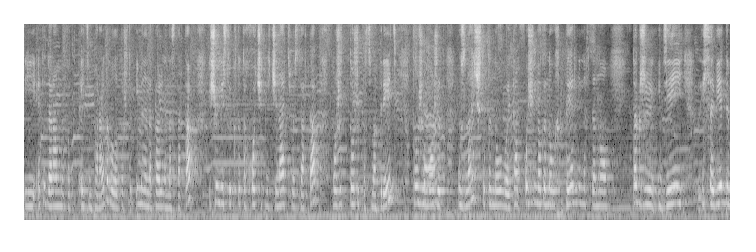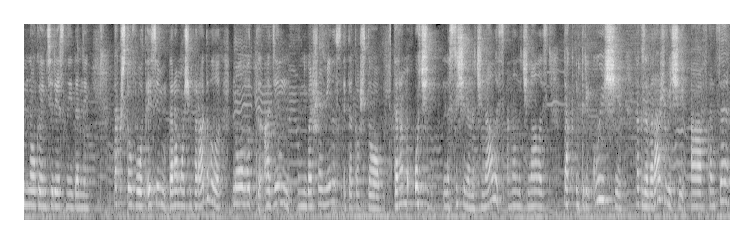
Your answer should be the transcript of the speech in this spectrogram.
И эта дорама вот этим порадовала, то, что именно направлена на стартап. Еще если кто-то хочет начинать свой стартап, может тоже посмотреть, тоже да. может узнать что-то новое. Там очень много новых терминов дано, также идей и советы много интересные даны. Так что вот, этим Дорама очень порадовала. Но вот один небольшой минус это то, что Дорама очень насыщенно начиналась. Она начиналась так интригующе, так завораживающе, а в конце,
